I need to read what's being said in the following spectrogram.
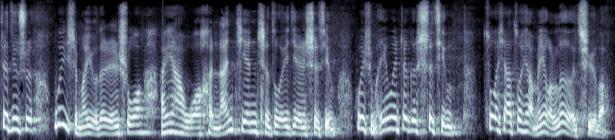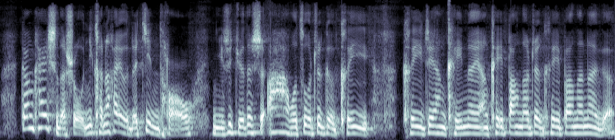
这就是为什么有的人说：“哎呀，我很难坚持做一件事情。”为什么？因为这个事情做下做下没有乐趣了。刚开始的时候，你可能还有的劲头，你是觉得是啊，我做这个可以，可以这样，可以那样，可以帮到这个，可以帮到那个，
